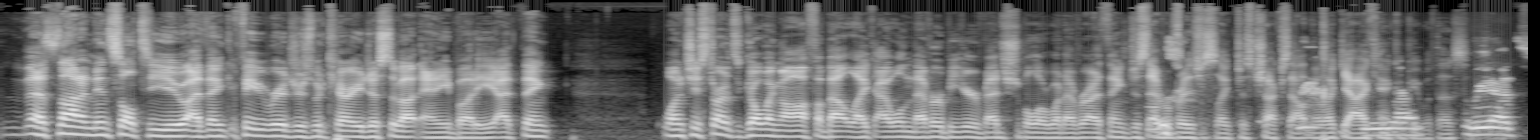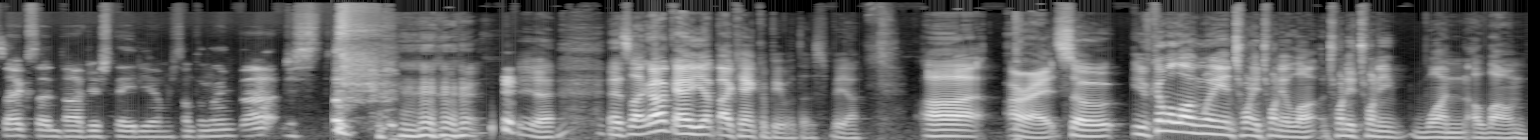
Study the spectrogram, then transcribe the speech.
that's not an insult to you. I think Phoebe Bridgers would carry just about anybody. I think when she starts going off about like I will never be your vegetable or whatever, I think just everybody's just like just checks out and they're like, yeah, I can't compete with this. We had sex at Dodger Stadium or something like that. Just yeah, it's like okay, yep, I can't compete with this. But yeah, uh, all right. So you've come a long way in 2020 alone, 2021 alone,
